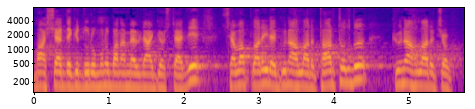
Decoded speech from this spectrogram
Mahşerdeki durumunu bana Mevla gösterdi. Sevaplarıyla günahları tartıldı. Günahları çok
